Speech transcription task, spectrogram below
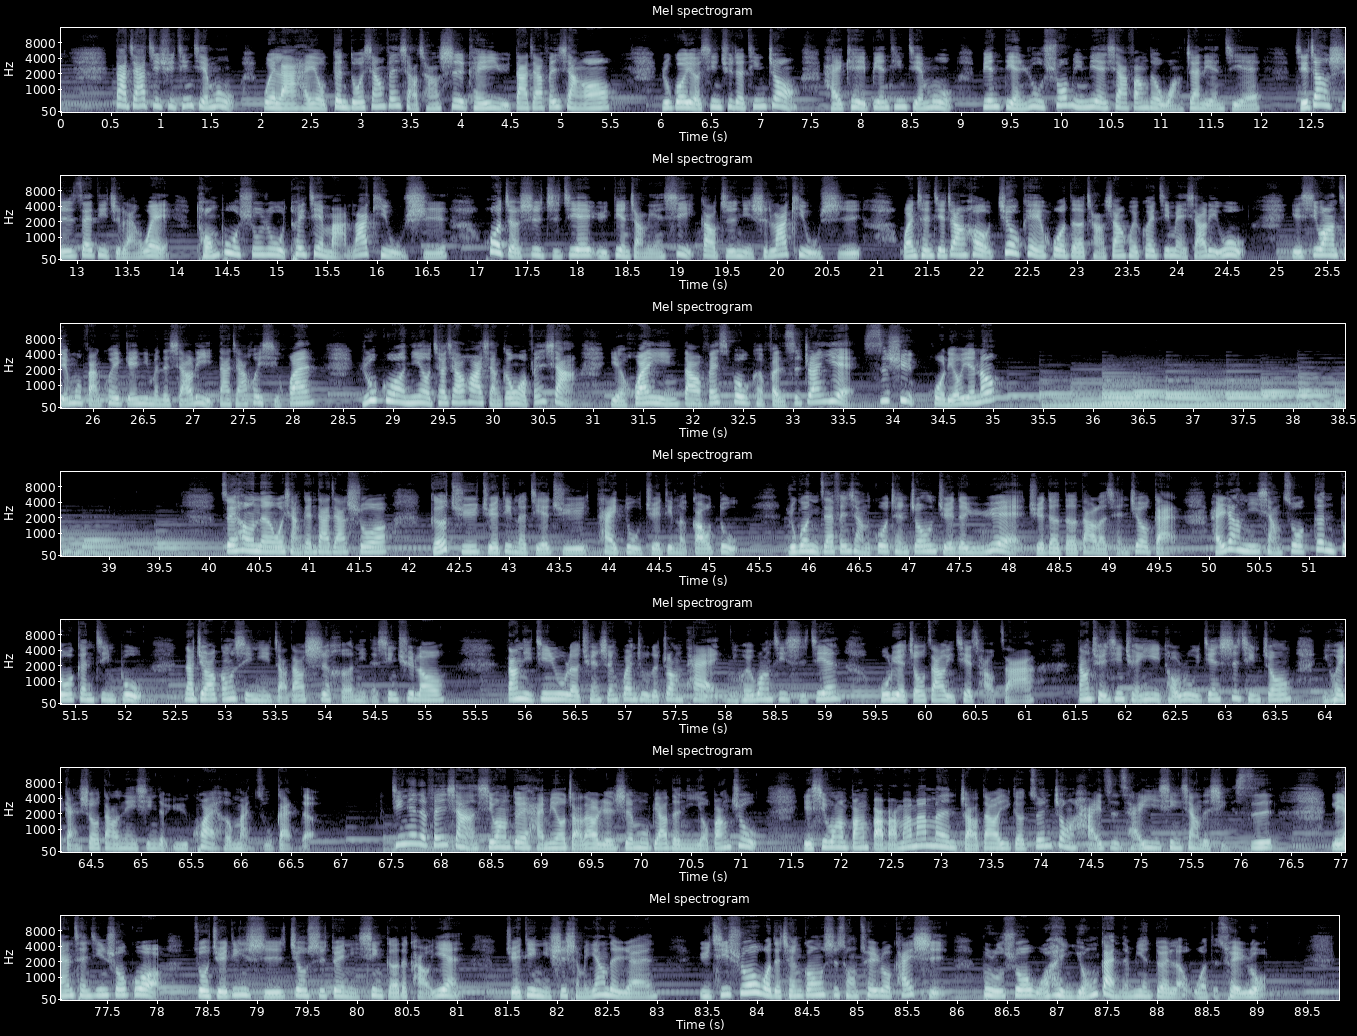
大家继续听节目，未来还有更多香氛小常识可以与大家分享哦。如果有兴趣的听众，还可以边听节目边点入说明页下方的网站连接。结账时，在地址栏位同步输入推荐码 Lucky 五十，或者是直接与店长联系，告知你是 Lucky 五十。完成结账后，就可以获得厂商回馈精美小礼物。也希望节目反馈给你们的小礼，大家会喜欢。如果你有悄悄话想跟我分享，也欢迎到 Facebook 粉丝专业私讯或留言哦。最后呢，我想跟大家说，格局决定了结局，态度决定了高度。如果你在分享的过程中觉得愉悦，觉得得到了成就感，还让你想做更多、更进步，那就要恭喜你找到适合你的兴趣喽。当你进入了全神贯注的状态，你会忘记时间，忽略周遭一切嘈杂。当全心全意投入一件事情中，你会感受到内心的愉快和满足感的。今天的分享，希望对还没有找到人生目标的你有帮助，也希望帮爸爸妈妈们找到一个尊重孩子才艺性向的醒思。李安曾经说过，做决定时就是对你性格的考验，决定你是什么样的人。与其说我的成功是从脆弱开始，不如说我很勇敢地面对了我的脆弱。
